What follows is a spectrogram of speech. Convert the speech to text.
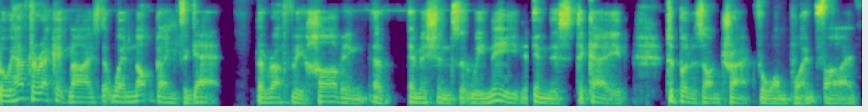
But we have to recognize that we're not going to get the roughly halving of emissions that we need in this decade to put us on track for 1.5.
